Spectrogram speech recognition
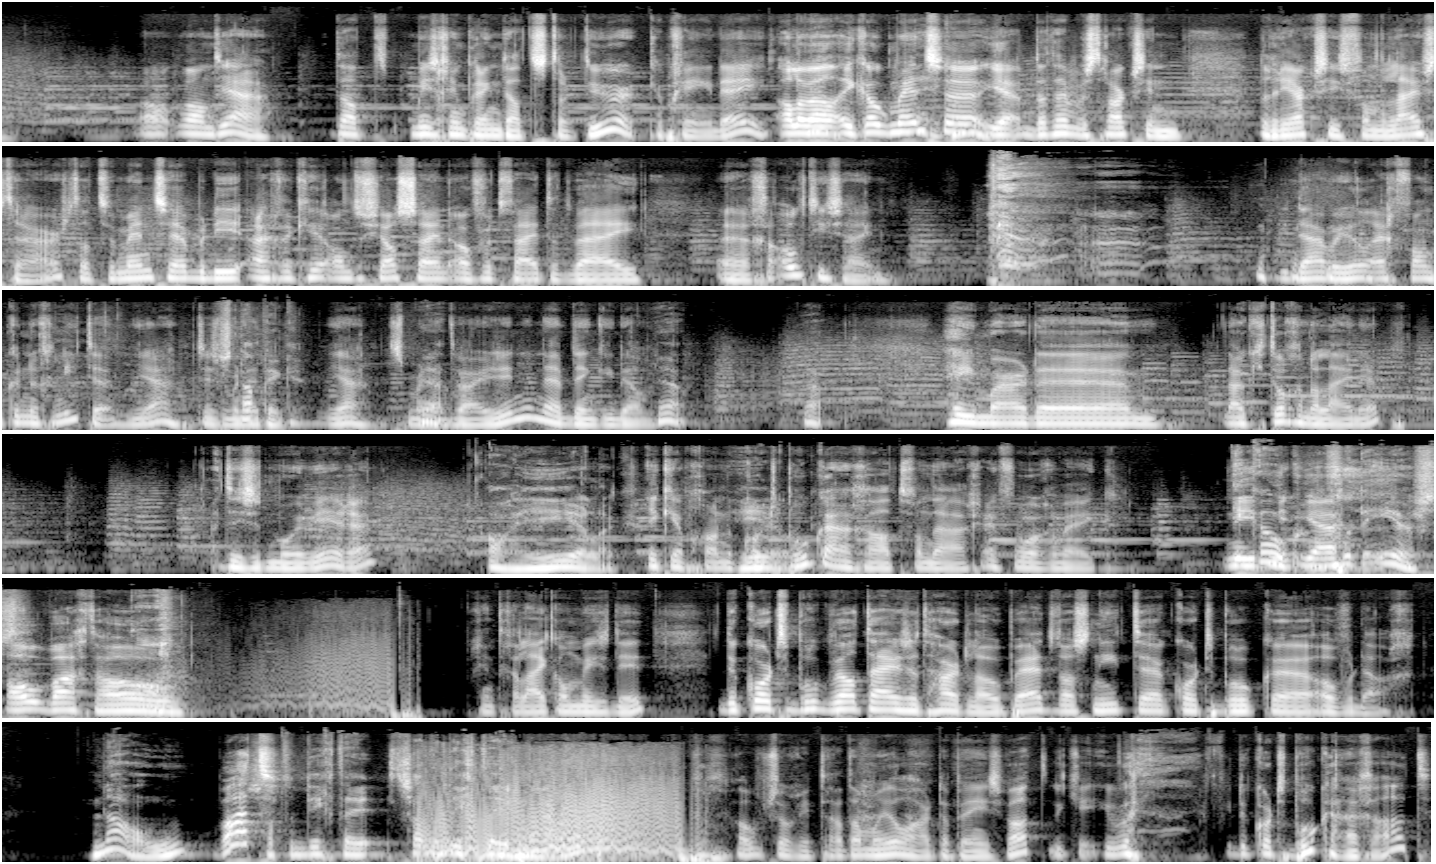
Wa- Want ja, dat, misschien brengt dat structuur. Ik heb geen idee. Alhoewel, ik ook mensen... Ja, dat hebben we straks in de reacties van de luisteraars. Dat we mensen hebben die eigenlijk heel enthousiast zijn over het feit dat wij eh chaotisch zijn. die daar weer heel erg van kunnen genieten. Ja, het is maar Snap net, ik. Ja, het is maar Ja. net waar je zin in hebt, denk ik dan. Ja. Ja. hey, maar de, nou ik je toch aan de lijn heb. Het is het mooi weer, hè? Oh, heerlijk. Ik heb gewoon een korte broek aangehad vandaag en vorige week. ik ook, ja. voor het eerst. Oh, wacht, ho. Oh. Begint gelijk al mis dit. De korte broek wel tijdens het hardlopen, hè? Het was niet eh, korte broek eh, overdag. Nou, het Wat? zat er dicht, te- het zat er dicht tegen mij. Oh, sorry, het gaat allemaal heel hard opeens. Wat? Heb je de korte broek aangehad?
